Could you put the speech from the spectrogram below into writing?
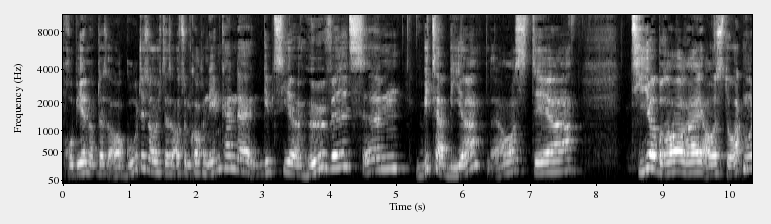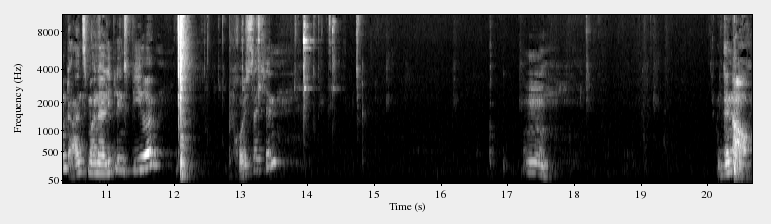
probieren, ob das auch gut ist, ob ich das auch zum Kochen nehmen kann. Da gibt es hier Hövels ähm, Bitterbier aus der Tierbrauerei aus Dortmund. Eins meiner Lieblingsbiere. Prösterchen. Mmh. Genau.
